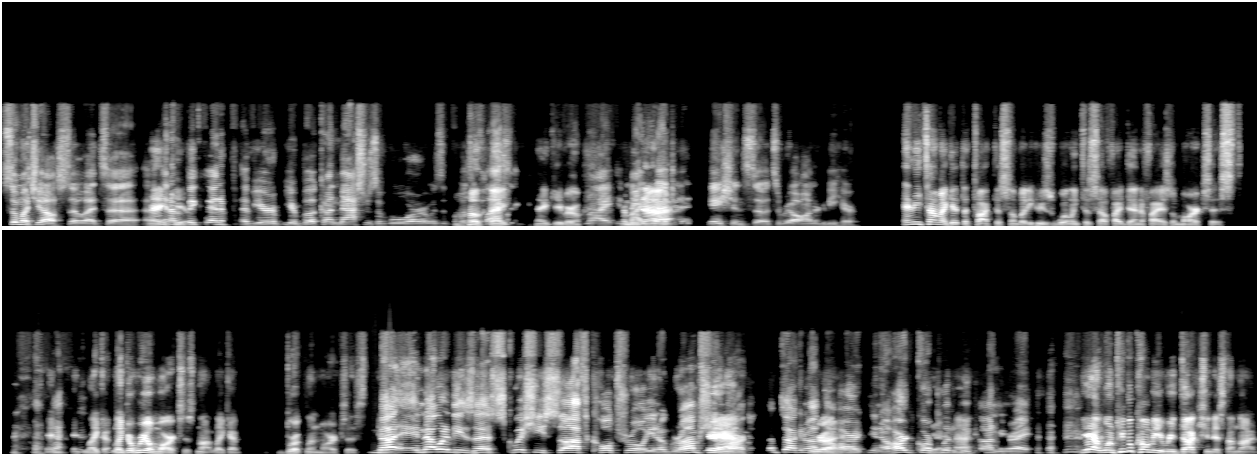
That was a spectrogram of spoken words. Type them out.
so much else. So it's uh, thank and I'm you. a big fan of, of your your book on Masters of War. It was, was Oh, a classic thank, thank you very much. my, in I my mean, uh, graduate education. So it's a real honor to be here. Anytime I get to talk to somebody who's willing to self-identify as a Marxist, and, and like like a real Marxist, not like a Brooklyn Marxist. Not know. and not one of these uh, squishy, soft, cultural, you know, Gramsci Yeah. marks. I'm talking about Right. the hard, you know, hardcore Yeah. political economy, right? yeah, when people call me a reductionist, I'm not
